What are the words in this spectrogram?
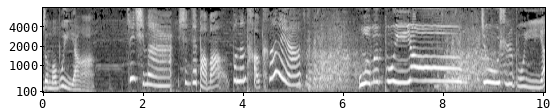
怎么不一样啊？”最起码现在宝宝不能逃课了呀！我们不一样，就是不一样。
